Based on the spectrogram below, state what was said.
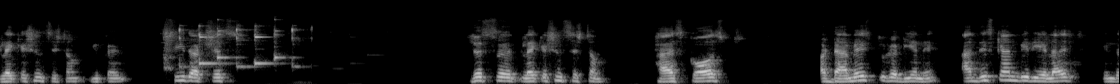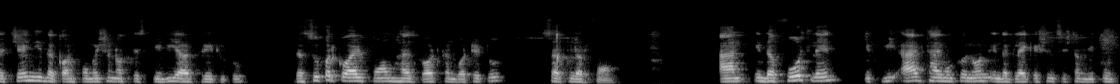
glycation system, you can see that this this uh, glycation system has caused a damage to the DNA, and this can be realized in the change in the conformation of this PBR322. The supercoiled form has got converted to circular form. And in the fourth lane, if we add thymoquinone in the glycation system, we can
